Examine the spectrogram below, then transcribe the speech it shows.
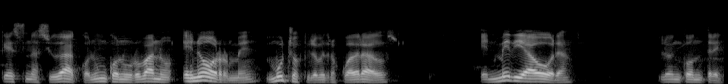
que es una ciudad con un conurbano enorme, muchos kilómetros cuadrados, en media hora lo encontré.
